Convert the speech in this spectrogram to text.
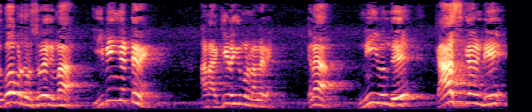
அந்த கோவ படத்தோட சுவேதிமா இவங்கட்டவன் ஆனா கீழே ஒரு நல்லவன். ஏன்னா நீ வந்து காசுக்காண்டி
